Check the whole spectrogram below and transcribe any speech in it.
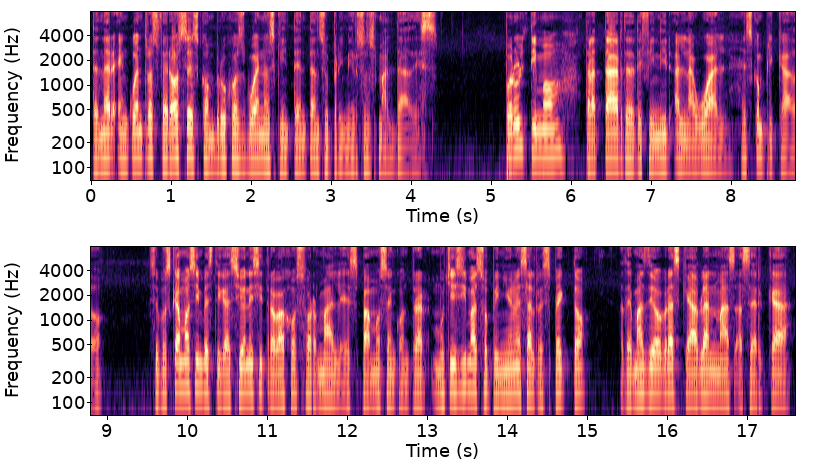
tener encuentros feroces con brujos buenos que intentan suprimir sus maldades. Por último, tratar de definir al nahual es complicado. Si buscamos investigaciones y trabajos formales, vamos a encontrar muchísimas opiniones al respecto, además de obras que hablan más acerca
